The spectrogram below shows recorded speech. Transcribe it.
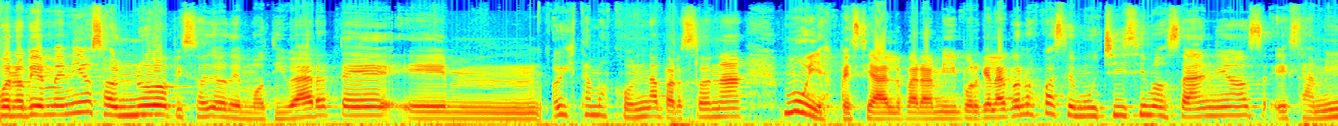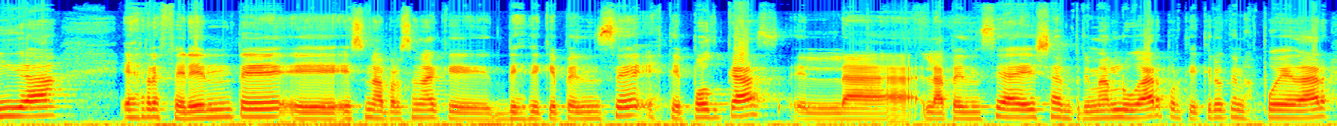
Bueno, bienvenidos a un nuevo episodio de Motivarte. Em, hoy estamos con una persona muy especial para mí porque la conozco hace muchísimos años, es amiga, es referente, eh, es una persona que desde que pensé este podcast la, la pensé a ella en primer lugar porque creo que nos puede dar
